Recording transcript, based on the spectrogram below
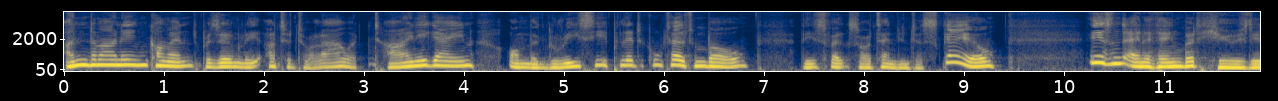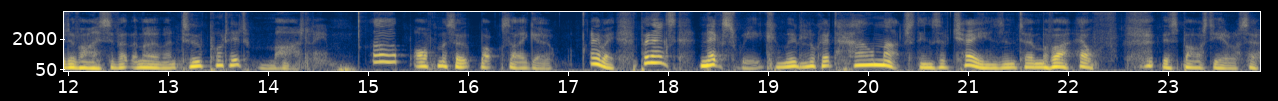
undermining comment, presumably uttered to allow a tiny gain on the greasy political totem pole these folks are attending to scale, isn't anything but hugely divisive at the moment, to put it mildly. Up off my soapbox I go. Anyway, perhaps next week we'll look at how much things have changed in terms of our health this past year or so,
